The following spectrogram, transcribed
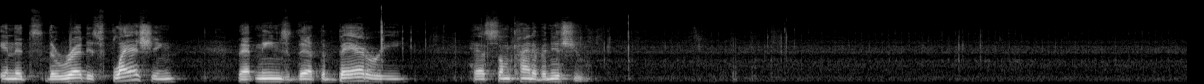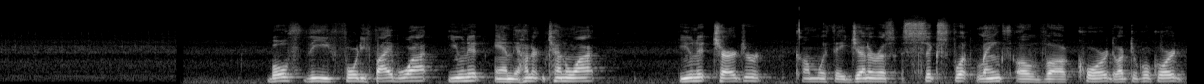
and it's the red is flashing, that means that the battery has some kind of an issue. Both the 45 watt unit and the 110 watt unit charger come with a generous six foot length of uh, cord, electrical cord.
